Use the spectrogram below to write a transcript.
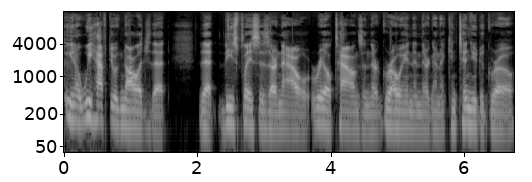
you know, we have to acknowledge that that these places are now real towns and they're growing and they're going to continue to grow.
